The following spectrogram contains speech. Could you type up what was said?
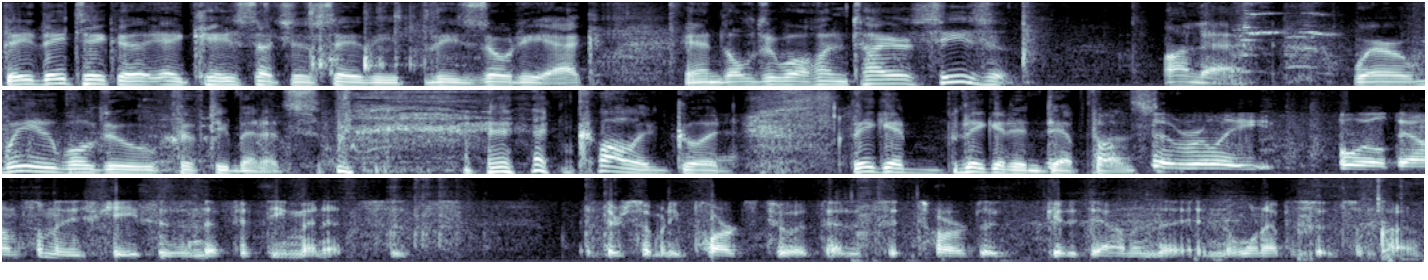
they they take a, a case such as say the the Zodiac, and they'll do an entire season on that, where we will do 50 minutes call it good. They get they get in depth on Tough stuff. to really boil down some of these cases into 50 minutes. It's, there's so many parts to it that it's, it's hard to get it down in the in the one episode sometimes.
